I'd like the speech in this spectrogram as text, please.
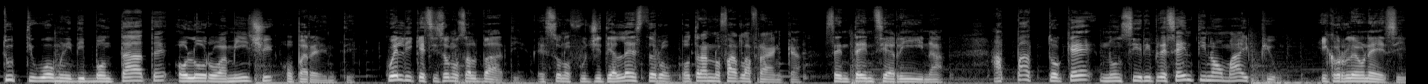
tutti uomini di bontate o loro amici o parenti. Quelli che si sono salvati e sono fuggiti all'estero potranno farla franca, sentenzia Rina, a patto che non si ripresentino mai più. I corleonesi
